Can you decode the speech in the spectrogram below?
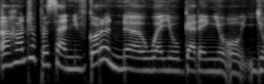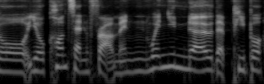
A hundred percent. You've got to know where you're getting your your your content from, and when you know that people,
